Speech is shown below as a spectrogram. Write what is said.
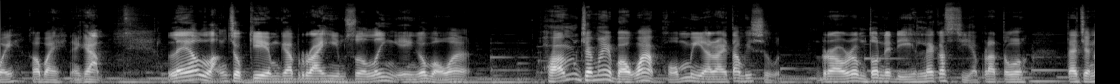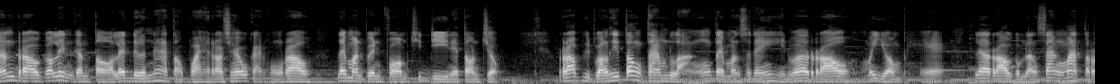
อยเข้าไปนะครับ แล้วหลังจบเกมครับไรฮิมเซอร์ลิงเองก็บอกว่า ผมจะไม่บอกว่าผมมีอะไรต้องพิสูจน์ เราเริ่มต้นได้ดีและก็เสียประตู แต่จากนั้นเราก็เล่นกันต่อและเดินหน้าต่อไป เราใช้โอกาสของเรา และมันเป็นฟอร์มที่ดีในตอนจบ เราผิดหวังที่ต้องตามหลัง แต่มันแสดงให้เห็นว่าเราไม่ยอมแพ้ และเรากำลังสร้างมาตร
